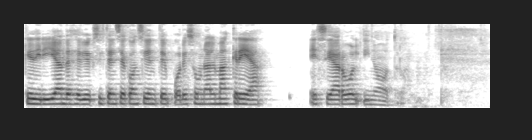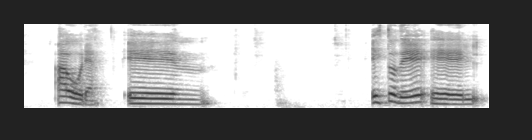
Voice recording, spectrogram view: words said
Que dirían desde bioexistencia consciente, por eso un alma crea ese árbol y no otro. Ahora, em, esto de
